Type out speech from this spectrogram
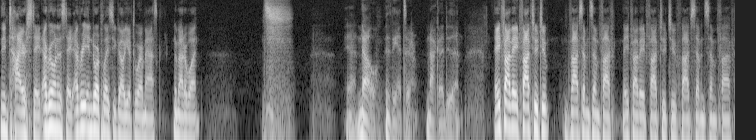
The entire state, everyone in the state, every indoor place you go, you have to wear a mask, no matter what. yeah, no is the answer. I'm not going to do that. 858 522 5775. 858 522 5775.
